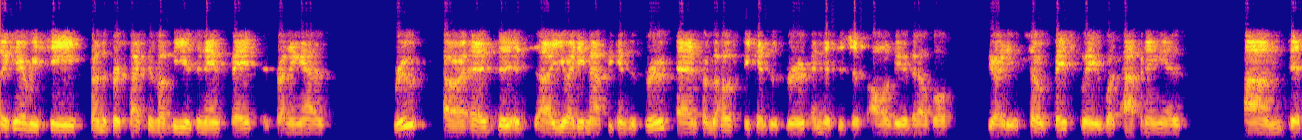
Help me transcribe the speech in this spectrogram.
So here we see from the perspective of the user namespace, it's running as root, or its uh, UID map begins as root, and from the host begins as root, and this is just all of the available UIDs. So basically what's happening is um, this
